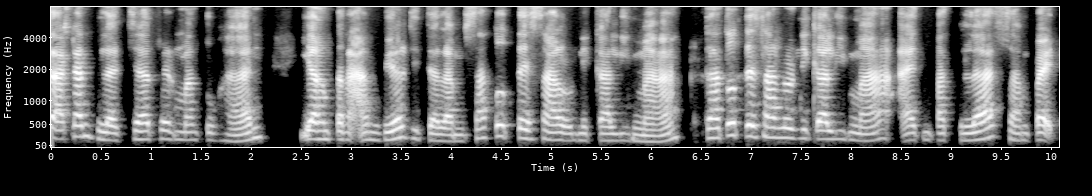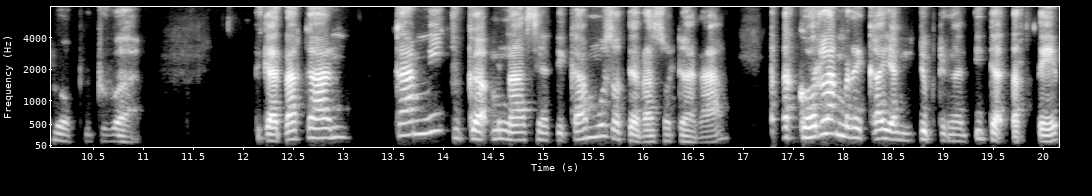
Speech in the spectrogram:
kita akan belajar firman Tuhan yang terambil di dalam 1 Tesalonika 5, 1 Tesalonika 5 ayat 14 sampai 22. Dikatakan, kami juga menasihati kamu saudara-saudara, tegurlah mereka yang hidup dengan tidak tertib,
